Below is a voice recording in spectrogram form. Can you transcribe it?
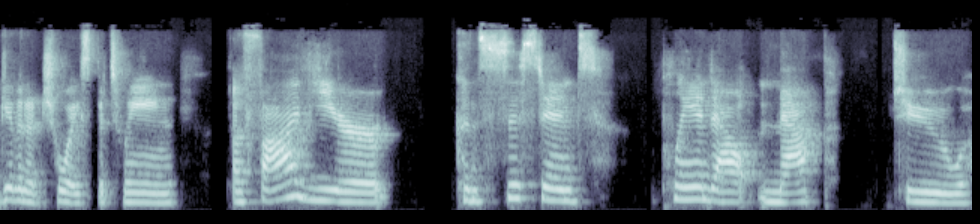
given a choice between a five year consistent, planned out map to,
